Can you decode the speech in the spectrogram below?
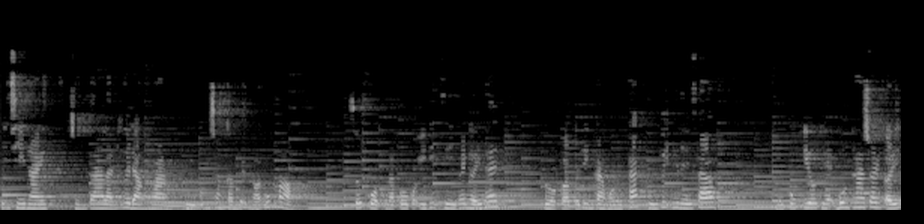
định trì này, chúng ta là những người đàng hoàng thì cũng chẳng cần phải nói úp mỏng. Rốt cuộc là cô có ý định gì với anh ấy thế? Đùa cợt với tình cảm của người khác thú vị như thế sao? Nếu không yêu thì hãy buông tha cho anh ấy,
